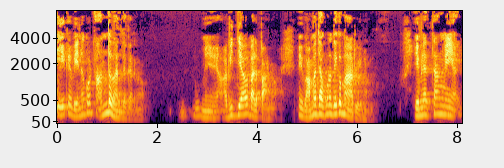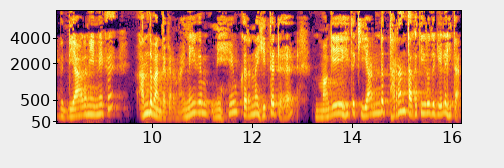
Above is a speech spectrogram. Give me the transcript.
ඒක වෙනකොට අන්ධවන්ද කරනවා. මේ අවිද්‍යාව බලපානවා. මේ වම දකුණ දෙක මාරු වෙනවා. එහෙම නැත්නම් මේ දියාගෙන ඉන්න එක අන්ධබන්ද කරනවා. මේක මෙහෙව් කරන හිතට මගේ හිත කියන්න තරම් තකතිරොද කියලා හිතන්න.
